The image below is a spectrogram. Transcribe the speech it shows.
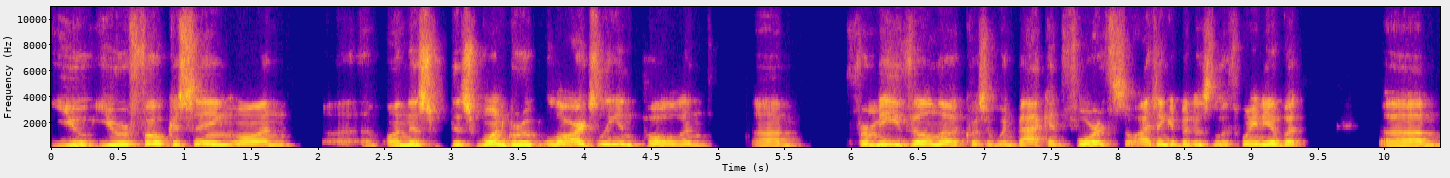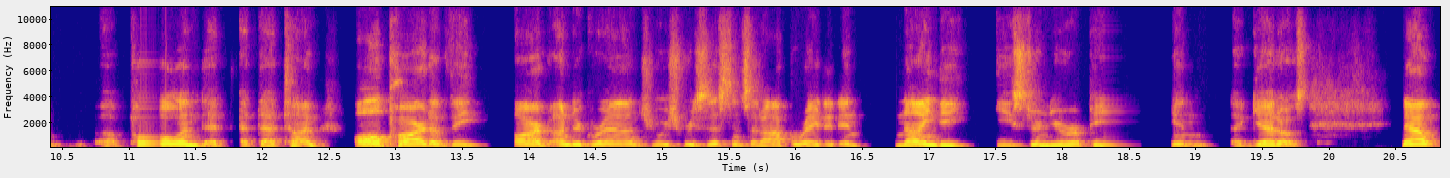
you you're focusing on on this this one group largely in Poland. Um, for me, Vilna, of course, it went back and forth. So I think of it as Lithuania, but um, uh, Poland at, at that time, all part of the armed underground Jewish resistance that operated in 90 Eastern European uh, ghettos. Now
